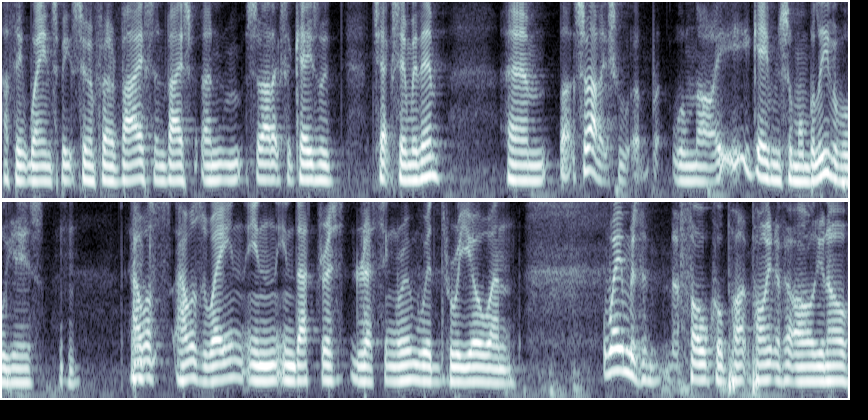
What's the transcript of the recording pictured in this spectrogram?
I think Wayne speaks to him for advice, and vice and Sir Alex occasionally checks in with him. Um, but Sir Alex will know he he gave him some unbelievable years. How was how was Wayne in in that dress, dressing room with Rio and Wayne was the, focal point of it all, you know,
